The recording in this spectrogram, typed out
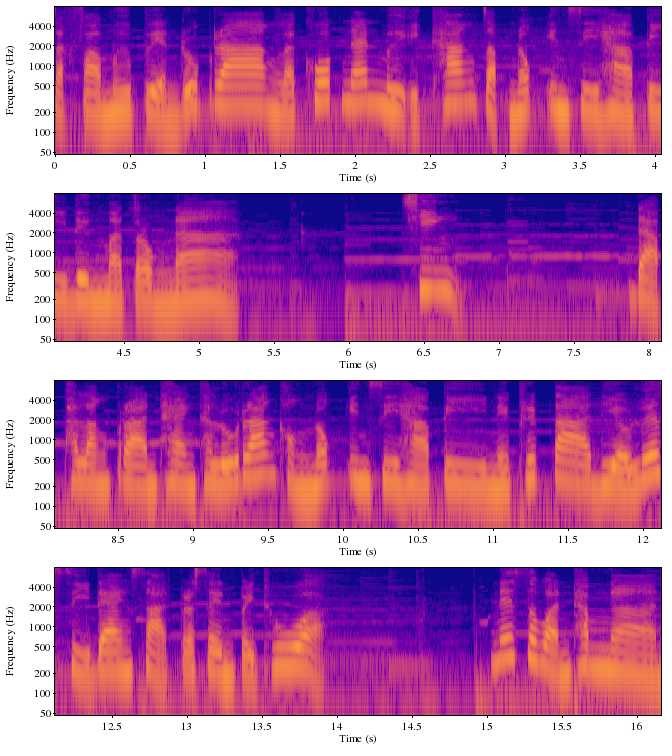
จากฝ่ามือเปลี่ยนรูปร่าง และควบแน่นมืออีกข้างจับนกอินทรีฮาปีดึงมาตรงหน้า ชิง ดาบพลังปราณแทงทะลุร่างของนกอินทรีฮาปีในพริบตาเดียวเลือดสีแดงสาดกระเซ็นไปทั่ว เนสวรรค์ทำงาน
